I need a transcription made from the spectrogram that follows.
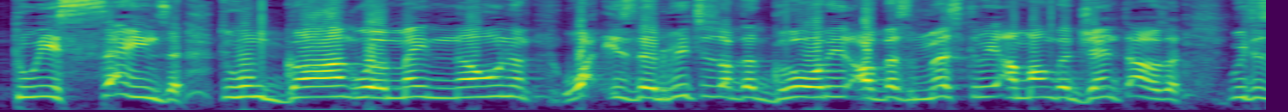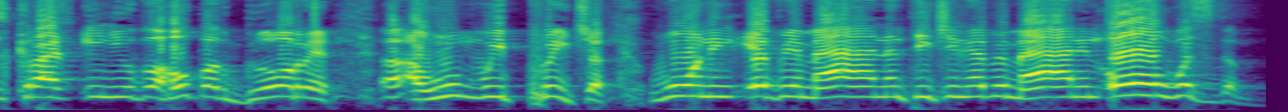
to his saints, to whom God will make known what is the riches of the glory of this mystery among the Gentiles, which is Christ in you, the hope of glory, uh, whom we preach, warning every man and teaching every man in all wisdom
